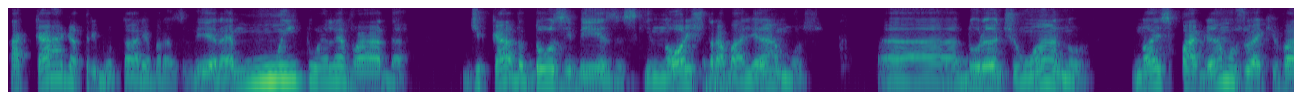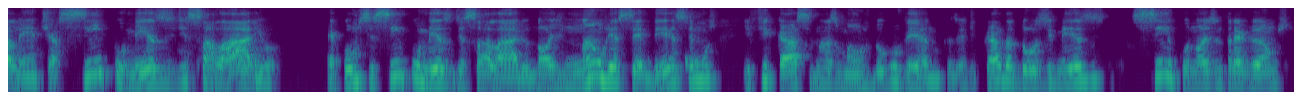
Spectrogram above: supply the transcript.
a carga tributária brasileira é muito elevada. De cada 12 meses que nós trabalhamos ah, durante um ano, nós pagamos o equivalente a cinco meses de salário. É como se cinco meses de salário nós não recebêssemos e ficasse nas mãos do governo. Quer dizer, de cada 12 meses, cinco nós entregamos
